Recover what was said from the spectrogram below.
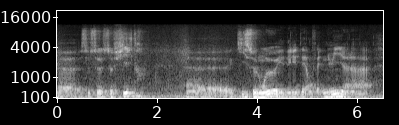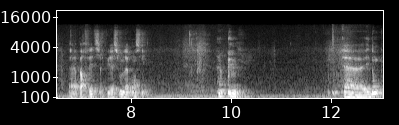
euh, ce, filtre euh, qui, selon eux, est délétère, en fait, nuit à la parfaite circulation de la pensée. et donc,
